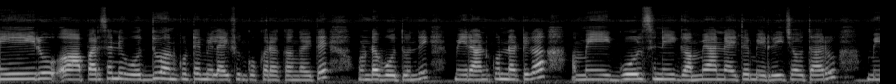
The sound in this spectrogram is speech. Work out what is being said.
మీరు ఆ పర్సన్ని వద్దు అనుకుంటే మీ లైఫ్ ఇంకొక రకంగా అయితే ఉండబోతుంది. మీరు అనుకున్నట్టుగా మీ గోల్స్ని గమ్యాన్ని అయితే మీరు రీచ్ అవుతారు. మీ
